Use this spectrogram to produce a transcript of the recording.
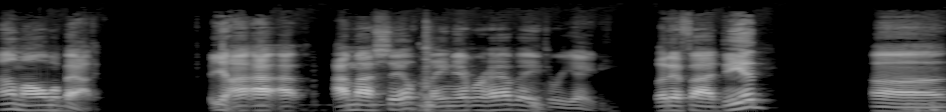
I'm all about it. Yeah. I, I, I, I myself may never have a 380, but if I did, uh,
